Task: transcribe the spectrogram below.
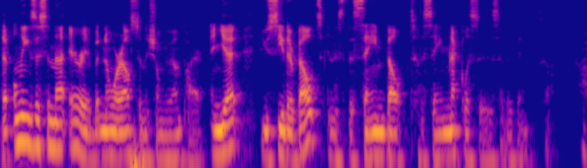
that only exists in that area, but nowhere else in the Xiongnu Empire. And yet, you see their belts, and it's the same belt, the same necklaces, everything. So. Oh,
